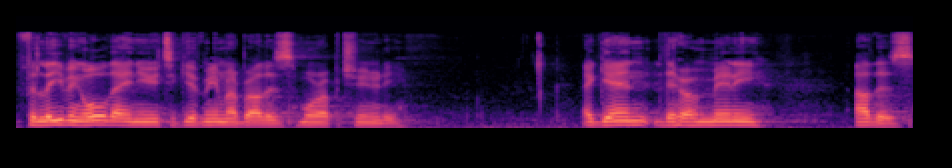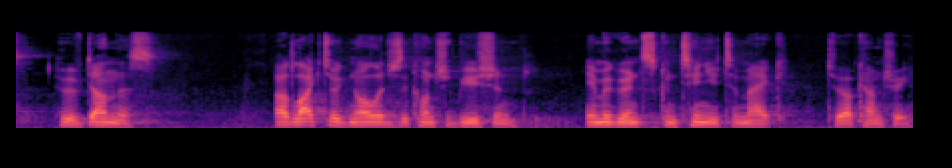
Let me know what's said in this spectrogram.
for leaving all they knew to give me and my brothers more opportunity. Again, there are many others who have done this. I'd like to acknowledge the contribution immigrants continue to make to our country.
